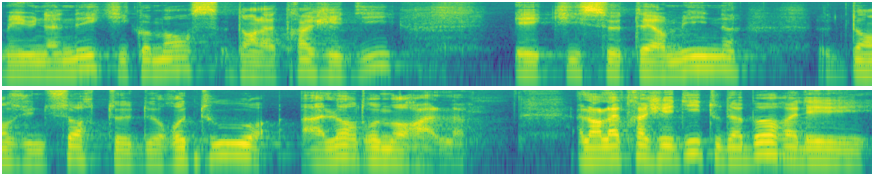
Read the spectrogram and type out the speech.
mais une année qui commence dans la tragédie et qui se termine dans une sorte de retour à l'ordre moral. Alors la tragédie, tout d'abord, elle est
